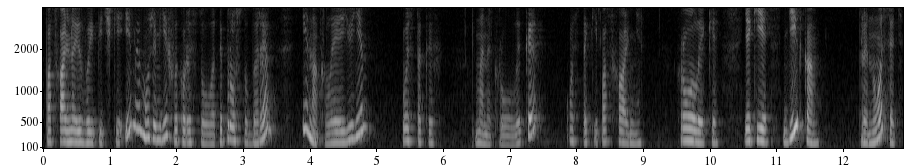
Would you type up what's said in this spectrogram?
пасхальної випічки, і ми можемо їх використовувати. Просто беремо і наклеюємо. Ось таких в мене кролики, ось такі пасхальні кролики, які діткам приносять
